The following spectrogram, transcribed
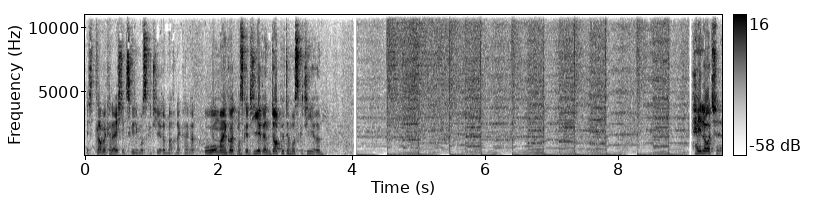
Ich glaube, er kann echt nichts gegen die Musketiere machen. Er kann grad, oh mein Gott, Musketieren, doppelte Musketieren. Hey Leute,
